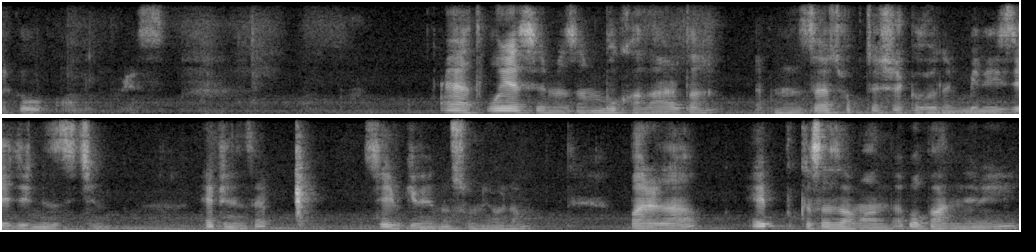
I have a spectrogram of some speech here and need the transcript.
Takılıp aldık bu yaz. Evet bu yazımızın bu kadardı. Hepinize çok teşekkür ederim beni izlediğiniz için. Hepinize sevgilerimi sunuyorum. Bu arada hep kısa zamanda babaannemi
